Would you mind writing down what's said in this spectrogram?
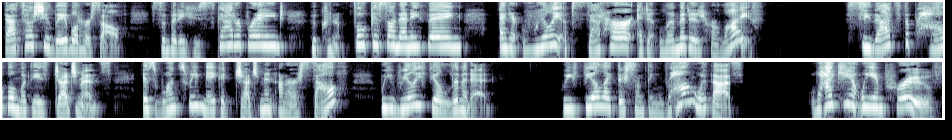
That's how she labeled herself. Somebody who's scatterbrained, who couldn't focus on anything, and it really upset her and it limited her life. See, that's the problem with these judgments is once we make a judgment on ourselves, we really feel limited. We feel like there's something wrong with us. Why can't we improve?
